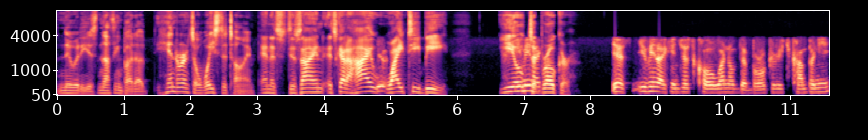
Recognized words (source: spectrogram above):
annuity is nothing but a hindrance, a waste of time. And it's designed. It's got a high YTB yield to like- broker. Yes. You mean I can just call one of the brokerage company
